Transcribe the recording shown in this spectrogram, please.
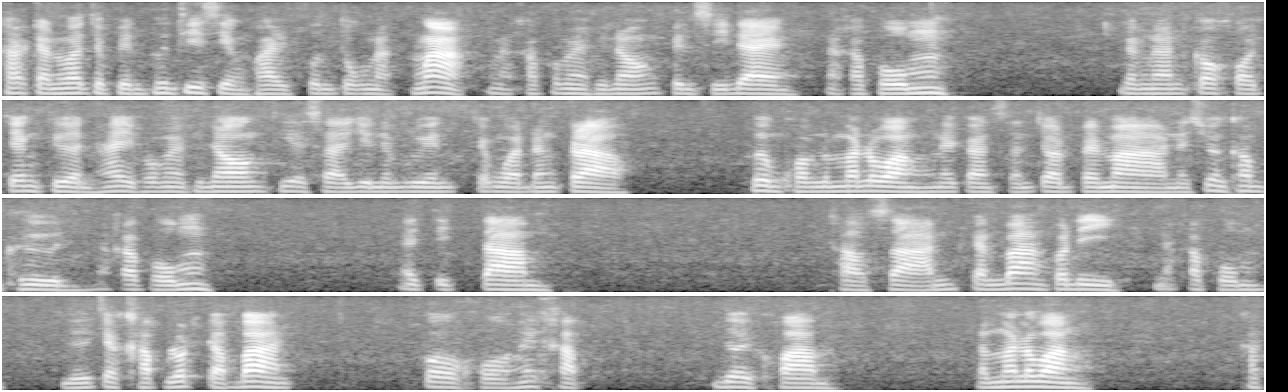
คาดกันว่าจะเป็นพื้นที่เสี่ยงภัยฝนตกหนักมากนะครับพ่อแม่พี่น้องเป็นสีแดงนะครับผม ดังนั้นก็ขอแจ้งเตือนให้พ่อแม่พี่น้องที่อาศัยอยู่ในบริเวณจังหวัดดังกล่าว เพิ่มความระมัดระวังในการสัญจรไปมาในช่วงค่ำคืนนะครับผมให้ติดตามข่าวสารกันบ้างก็ดีนะครับผม หรือจะขับรถกลับบ้าน ก็ขอให้ขับด้วยความระมัดระวังขับ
